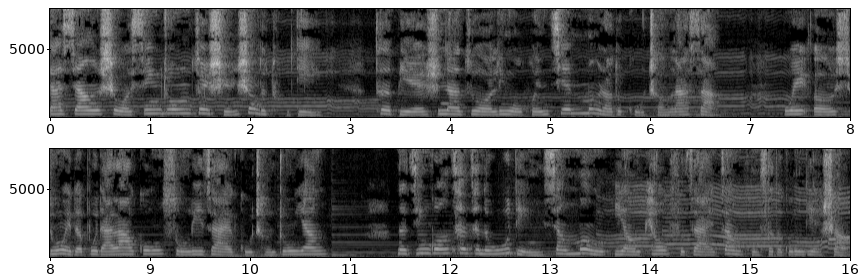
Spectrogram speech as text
家乡是我心中最神圣的土地，特别是那座令我魂牵梦绕的古城拉萨。巍峨雄伟的布达拉宫耸立在古城中央，那金光灿灿的屋顶像梦一样漂浮在藏红色的宫殿上。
